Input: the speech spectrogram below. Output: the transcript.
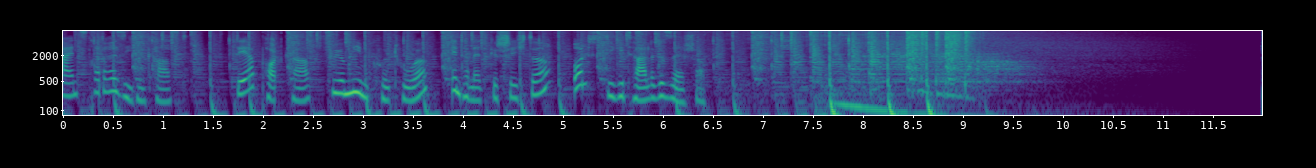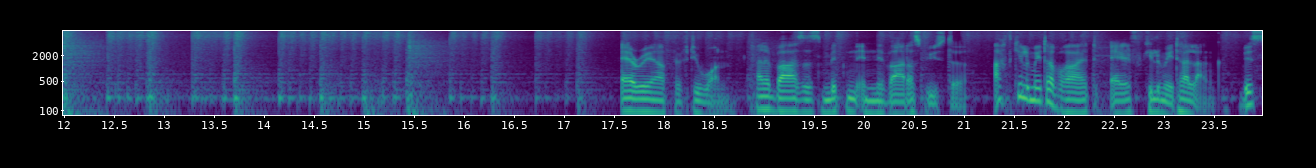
1337 Cast. Der Podcast für Meme-Kultur, Internetgeschichte und digitale Gesellschaft. Area 51. Eine Basis mitten in Nevadas Wüste. 8 Kilometer breit, 11 Kilometer lang. Bis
